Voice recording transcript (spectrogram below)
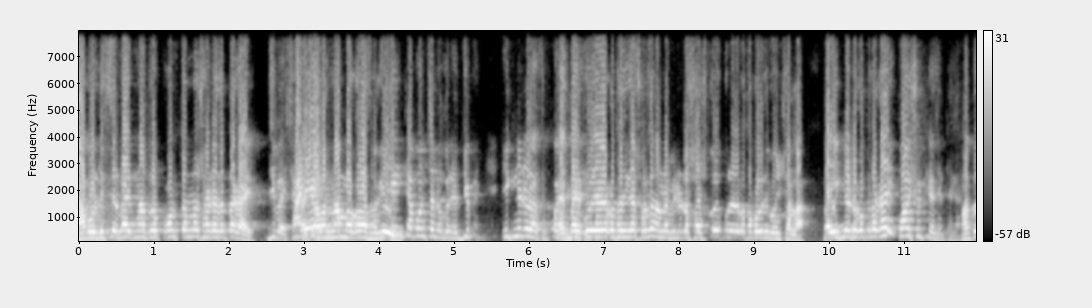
ডাবল ডিস্কের বাইক মাত্র পঞ্চান্ন ষাট হাজার টাকায়। জি ভাই ভাই, ষাটে এটা আমার নাম্বার করা আছে নাকি? তিনটা পঞ্চান্ন করে। জি ভাই ইগনিটর আছে এক ভাই কুরিয়ারের কথা জিজ্ঞাসা করছেন আমরা ভিডিওটা শেষ করে কুরিয়ারের কথা বলে দিব ইনশাল্লাহ। ভাই ইগনেটর কত টাকায়? পঁয়ষট্টি হাজার টাকা। মাত্র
